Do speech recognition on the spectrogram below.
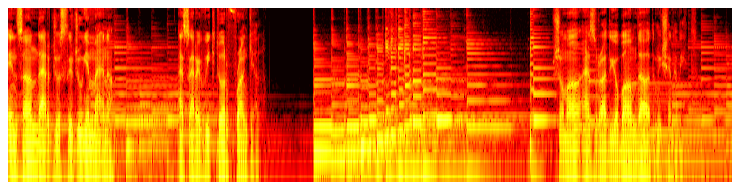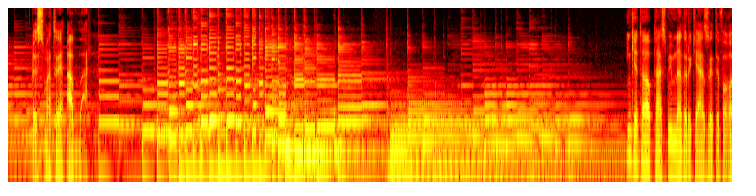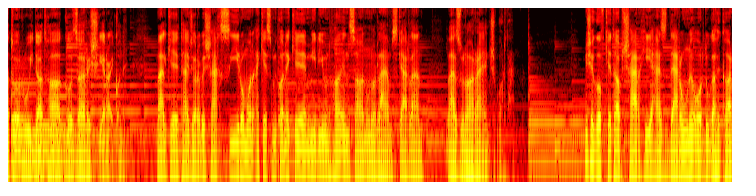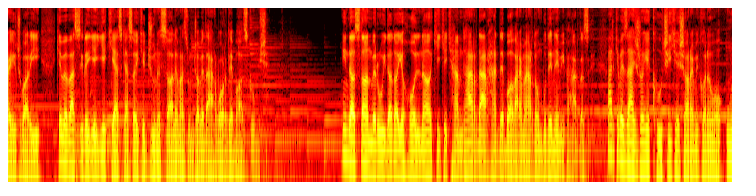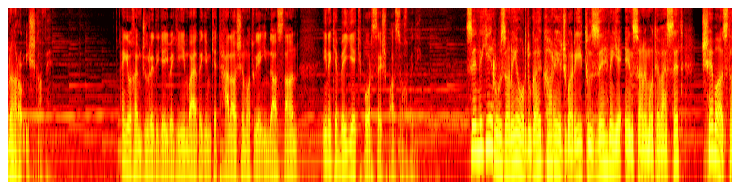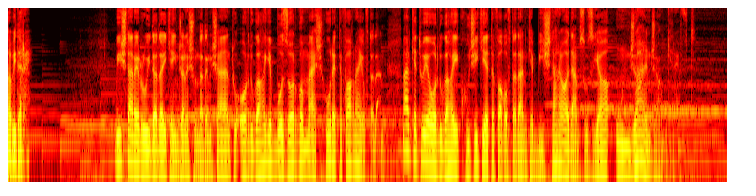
انسان در جستجوی معنا. اثر ویکتور فرانکل. شما از رادیو بامداد میشنوید. قسمت اول. این کتاب تصمیم نداره که از اتفاقات و رویدادها گزارش ارائه کنه. بلکه تجارب شخصی رو منعکس می‌کنه که میلیون ها انسان اونو لمس کردن و از اونا رنج بردن. میشه گفت کتاب شرحی از درون اردوگاه کار اجباری که به وسیله یکی از کسایی که جون سالم از اونجا به در برده بازگو میشه. این داستان به رویدادهای هولناکی که کمتر در حد باور مردم بوده نمی‌پردازه بلکه به زجرای کوچیک اشاره می‌کنه و اونا رو میشکافه اگه بخوایم جور دیگه ای بگیم باید بگیم که تلاش ما توی این داستان اینه که به یک پرسش پاسخ بدیم زندگی روزانه اردوگاه کار اجباری تو ذهن یه انسان متوسط چه بازتابی داره؟ بیشتر رویدادایی که اینجا نشون داده میشن تو اردوگاه های بزرگ و مشهور اتفاق نیفتادن بلکه توی اردوگاه های کوچیکی اتفاق افتادن که بیشتر آدم ها اونجا انجام گرفت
